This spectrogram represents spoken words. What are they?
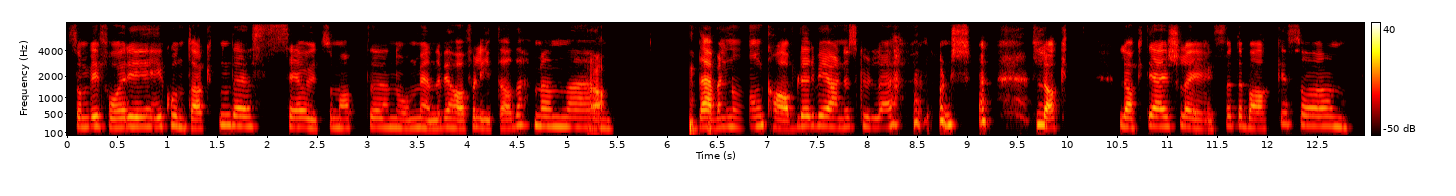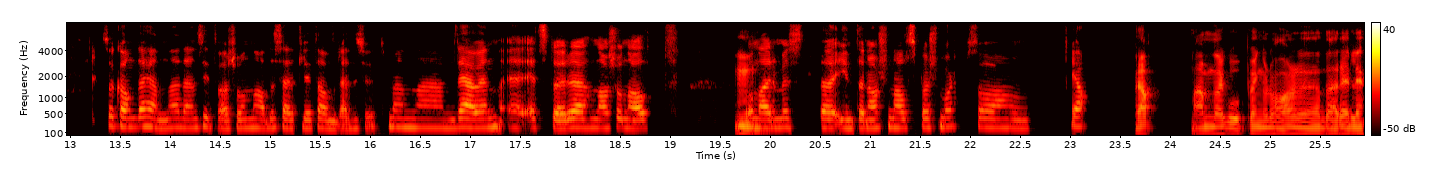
som vi får i, i, kontakten. Det ser jo ut som at eh, noen mener vi har for lite av det. Men eh, ja. det er vel noen kabler vi gjerne skulle kanskje lagt, lagt i ei sløyfe tilbake. Så, så, kan det hende den situasjonen hadde sett litt annerledes ut. Men det er jo en, et større nasjonalt og mm. nærmest internasjonalt spørsmål. Så ja. Ja, Nei, men det er gode poenger du har der, Eli.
